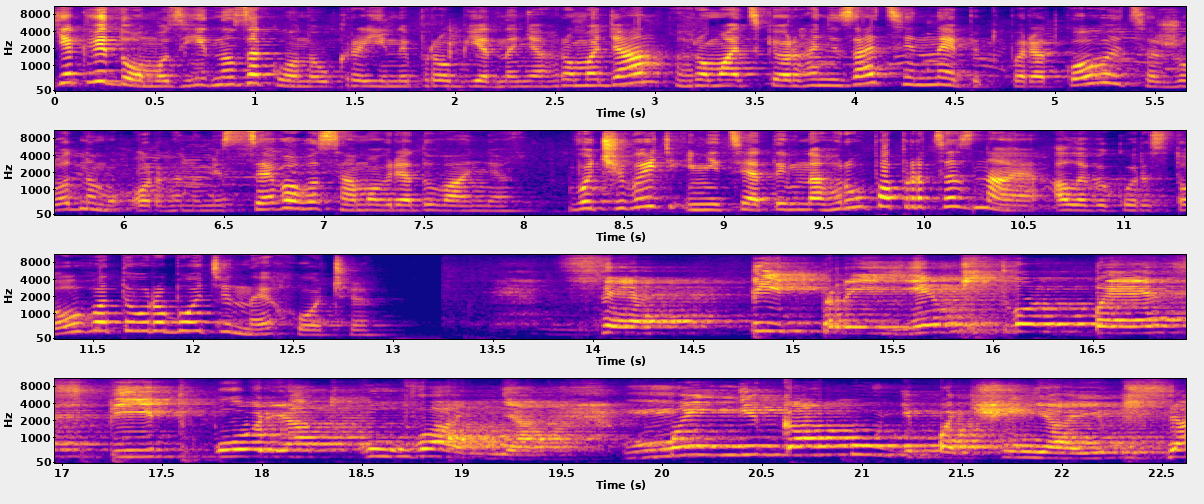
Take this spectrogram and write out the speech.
Як відомо, згідно закону України про об'єднання громадян, громадські організації не підпорядковуються жодному органу місцевого самоврядування. Вочевидь, ініціативна група про це знає, але використовувати у роботі не хоче. Це підприємство без підпорядкування. Ми нікому не подчиняемся,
